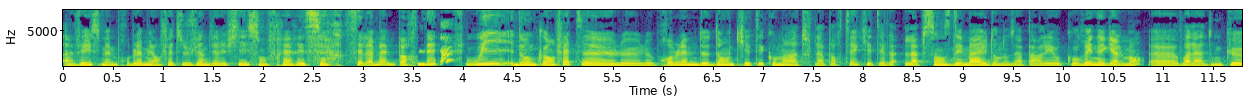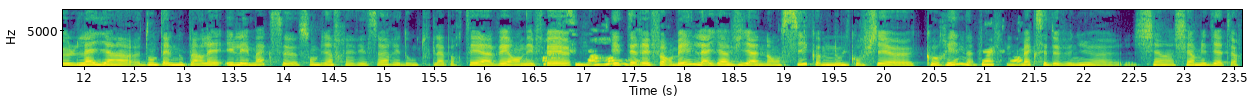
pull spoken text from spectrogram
avait eu ce même problème et en fait je viens de vérifier ils sont frères et sœurs, c'est la même portée. oui, donc en fait le, le, problème de dents qui était commun à toute la portée, qui était l'absence d'émail dont nous a parlé Corinne également. voilà, donc Laïa dont elle nous parlait et les Max sont bien frères et sœurs et donc toute la portée avait en effet oh, été réformé. Laïa vit à Nancy, comme nous le confiait euh, Corinne. Max est devenu euh, chien, chien médiateur.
